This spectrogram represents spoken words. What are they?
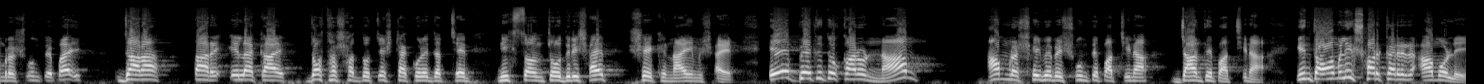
আমরা শুনতে পাই, যারা তার এলাকায় যথাসাধ্য চেষ্টা করে যাচ্ছেন নিক্সন চৌধুরী সাহেব, শেখ নাইম সাহেব। এ ব্যতীত কারোর নাম আমরা সেইভাবে শুনতে পাচ্ছি না, জানতে পাচ্ছি না। কিন্তু আওয়ামী লীগ সরকারের আমলে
